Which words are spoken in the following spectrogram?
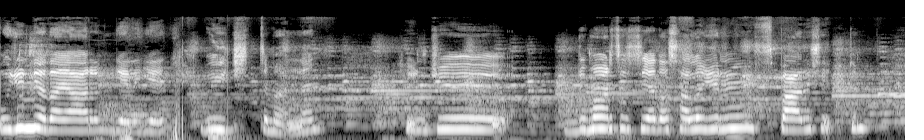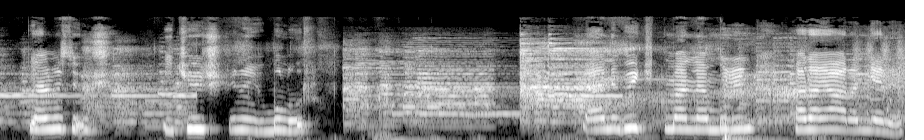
Bugün ya da yarın gelecek büyük ihtimalle çünkü cumartesi ya da salı günü sipariş ettim. Gelmesi 3 2-3 günü bulur yani büyük ihtimalle bugün ya da yarın gelir.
